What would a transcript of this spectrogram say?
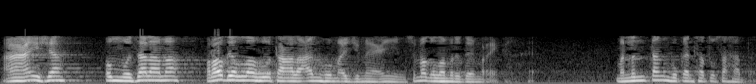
Aisyah, Ummu Salamah radhiyallahu taala anhum ajma'in. Semoga Allah meridai mereka. Menentang bukan satu sahabat.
